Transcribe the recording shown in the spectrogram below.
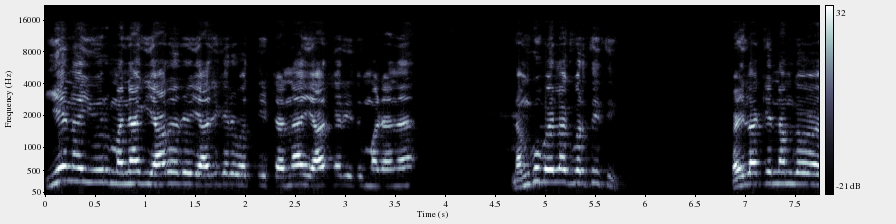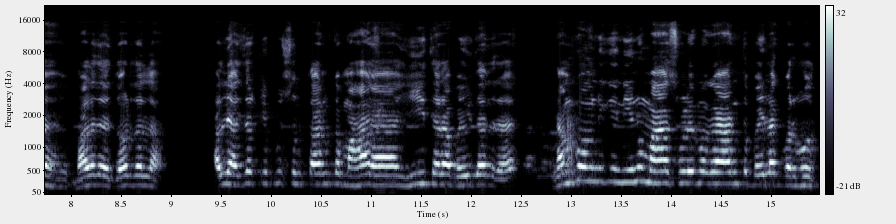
ಏನ ಇವ್ರ ಮನ್ಯಾಗ ಯಾರು ಯಾರಿಗಾರು ಒತ್ತಿ ಇಟ್ಟಾನ, ಯಾರಿಗಾರು ಇದು ಮಾಡ್ಯಾನ? ನಮಗೂ ಬೈಲಾಕ್ ಬರ್ತೈತಿ. ಬೈಲಾಕೆ ನಮ್ಗ ಭಾಳ ದೊಡ್ಡದಲ್ಲ. ಅಲ್ಲಿ ಅಜರ್ ಟಿಪ್ಪು ಸುಲ್ತಾನ್ಕ ಮಹಾ, ಈ ತರ ಬೈದಂದ್ರ ನಮಗೂ ಅವನಿಗೆ ನೀನು ಮಹಾ ಸುಳಿ ಮಗ ಅಂತ ಬೈಲಾಕ್ ಬರ್ಬೋದು.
